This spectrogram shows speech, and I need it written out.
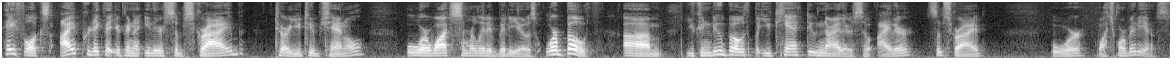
Hey, folks, I predict that you're going to either subscribe to our YouTube channel or watch some related videos, or both. Um, you can do both, but you can't do neither. So either subscribe or watch more videos.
